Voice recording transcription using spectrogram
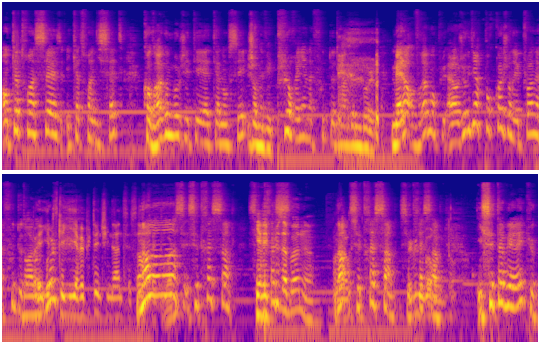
en 96 et 97, quand Dragon Ball GT a été annoncé, j'en avais plus rien à foutre de Dragon Ball. Mais alors, vraiment plus. Alors, je vais vous dire pourquoi j'en ai plus rien à foutre de Dragon Ball. parce qu'il y avait putain de Shinan, c'est ça en Non, fait, non, non, voilà. c'est très simple. Il C'est y avait très plus. Voilà. Non, c'est très simple. C'est Plus très simple. Il s'est avéré que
